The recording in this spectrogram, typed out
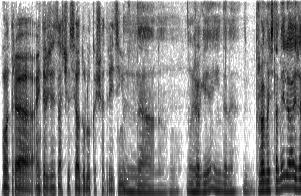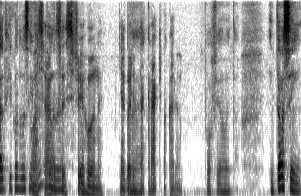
contra a inteligência artificial do Lucas Xadrezinho? Não, não, não, não. joguei ainda, né? Provavelmente tá melhor já do que quando você Nossa, enfrentou, né? Você se ferrou, né? Que agora é. ele tá craque pra caramba. Pô, ferrou então. Então, assim,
